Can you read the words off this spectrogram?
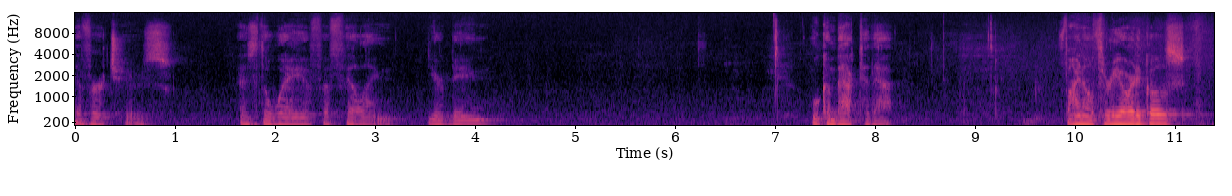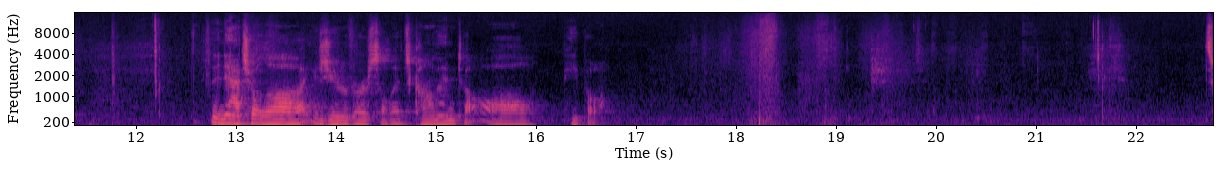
the virtues as the way of fulfilling your being. We'll come back to that. Final three articles. The natural law is universal, it's common to all people. It's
